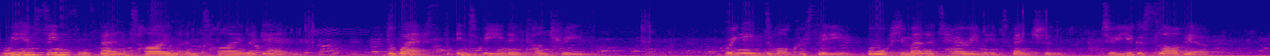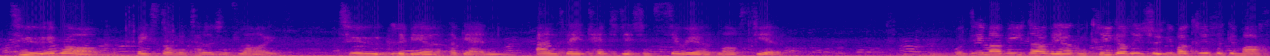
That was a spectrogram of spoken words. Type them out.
We have seen since then, time and time again, the West intervene in countries, bringing democracy or humanitarian intervention to Yugoslavia, to Iraq, based on intelligence lies, to Libya again, and they attempted it in Syria last year. Und immer wieder werden kriegerische Übergriffe gemacht,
